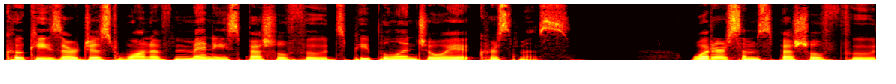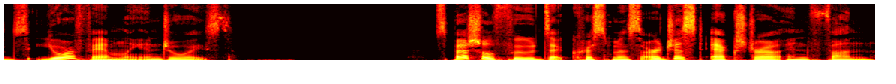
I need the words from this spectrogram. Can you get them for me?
Cookies are just one of many special foods people enjoy at Christmas. What are some special foods your family enjoys? Special foods at Christmas are just extra and fun.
